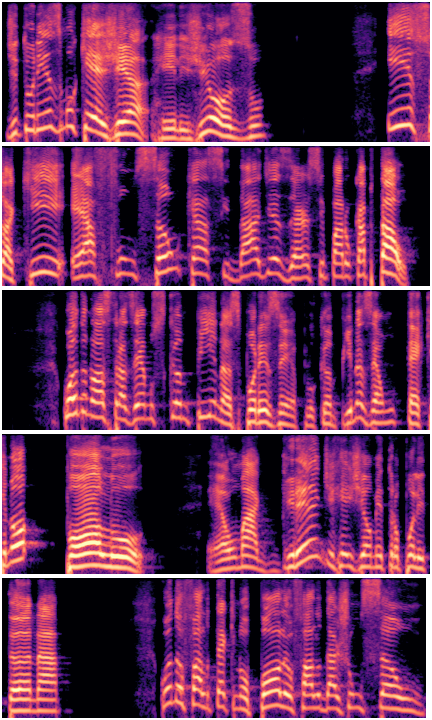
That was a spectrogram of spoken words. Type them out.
De turismo que, Jean? Religioso. Isso aqui é a função que a cidade exerce para o capital. Quando nós trazemos Campinas, por exemplo, Campinas é um tecnopolo, é uma grande região metropolitana quando eu falo tecnopolo, eu falo da junção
